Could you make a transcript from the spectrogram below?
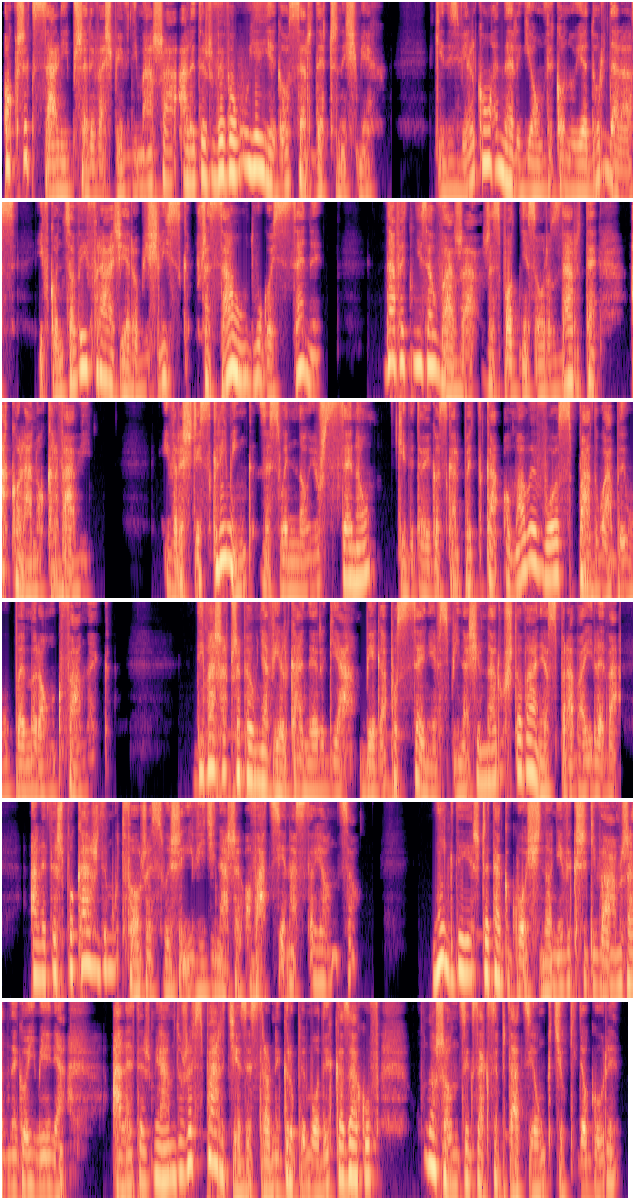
Okrzyk sali przerywa śpiew Dimasza, ale też wywołuje jego serdeczny śmiech. Kiedy z wielką energią wykonuje durdaras i w końcowej frazie robi ślisk przez całą długość sceny, nawet nie zauważa, że spodnie są rozdarte, a kolano krwawi. I wreszcie Screaming ze słynną już sceną, kiedy to jego skarpetka o mały włos padłaby łupem rąk fanek. Dimasza przepełnia wielka energia, biega po scenie, wspina się na rusztowania z prawa i lewa, ale też po każdym utworze słyszy i widzi nasze owacje na stojąco. Nigdy jeszcze tak głośno nie wykrzykiwałam żadnego imienia, ale też miałam duże wsparcie ze strony grupy młodych Kazachów, unoszących z akceptacją kciuki do góry.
